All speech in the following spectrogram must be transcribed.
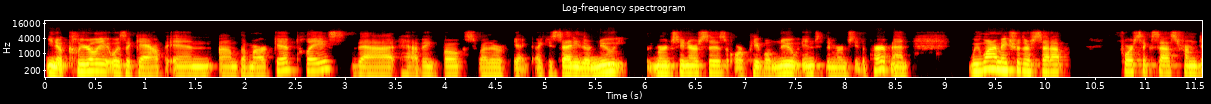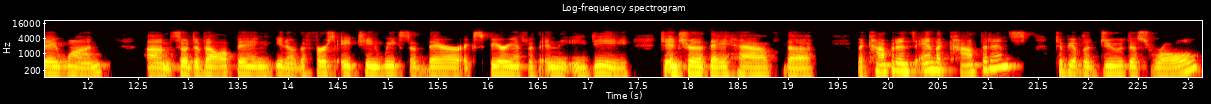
you know, clearly it was a gap in um, the marketplace that having folks, whether, like you said, either new emergency nurses or people new into the emergency department, we want to make sure they're set up for success from day one. Um, so developing, you know, the first 18 weeks of their experience within the ED to ensure that they have the the competence and the confidence to be able to do this role.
